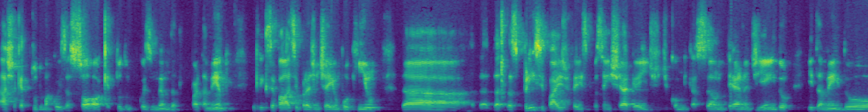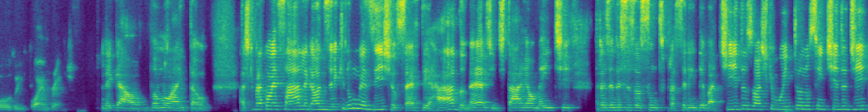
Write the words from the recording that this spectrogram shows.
acha que é tudo uma coisa só, que é tudo coisa do mesmo departamento. Eu queria que você falasse para a gente aí um pouquinho da, da, das principais diferenças que você enxerga aí de, de, comunicação interna, de endo e também do, do employer brand. Legal, vamos lá então. Acho que para começar, legal dizer que não existe o certo e errado, né? A gente está realmente trazendo esses assuntos para serem debatidos, eu acho que muito no sentido de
